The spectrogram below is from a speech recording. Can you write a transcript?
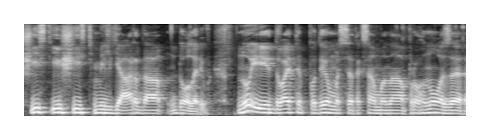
6,6 мільярда доларів. Ну і давайте подивимося так само на прогнози,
